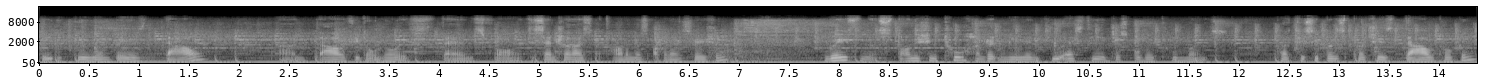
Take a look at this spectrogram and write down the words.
the Ethereum-based DAO, uh, DAO, if you don't know, it stands for Decentralized Autonomous Organization, raised an astonishing 200 million USD in just over two months. Participants purchased DAO tokens,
